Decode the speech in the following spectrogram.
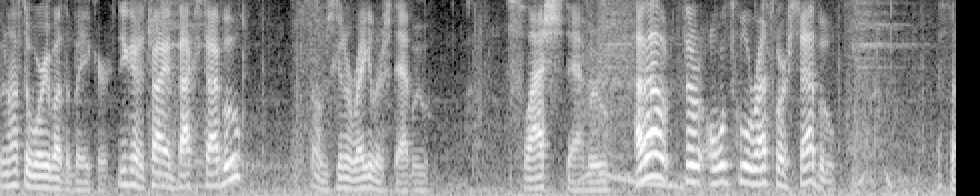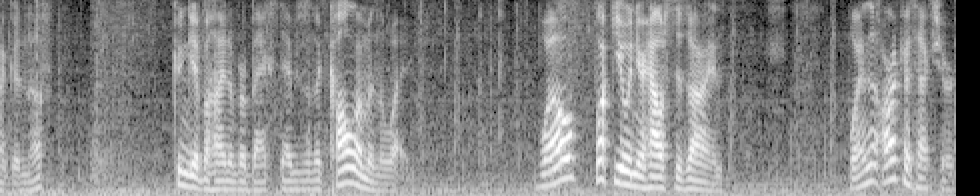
We don't have to worry about the baker. You gonna try and backstab who? Oh, I'm just gonna regular Stabu. Slash Stabu. How about the old school wrestler Sabu? That's not good enough. Couldn't get behind him for backstab because there's a column in the way. Well, Fuck you and your house design. blame the architecture.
